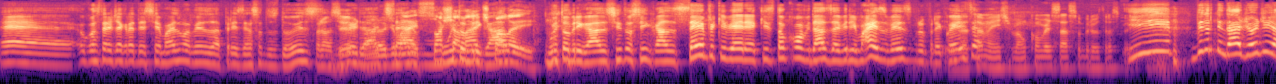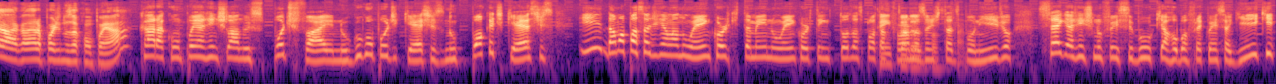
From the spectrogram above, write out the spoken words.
É, eu gostaria de agradecer mais uma vez a presença dos dois. Prazer. De verdade, sério, demais. Só muito chamar obrigado. fala aí. Muito obrigado. Sintam-se em casa sempre que vierem aqui. Estão convidados a virem mais vezes pro Frequência. Exatamente, vamos conversar sobre outras coisas. E, Vitor Trindade, onde a galera pode nos acompanhar? Cara, acompanha a gente lá no Spotify, no Google Podcasts, no Pocket Casts E dá uma passadinha lá no Anchor, que também no Anchor tem todas as plataformas todas as onde está disponível. Segue a gente no Facebook, arroba Frequência Geek.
